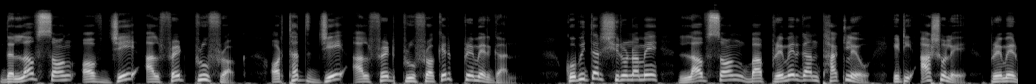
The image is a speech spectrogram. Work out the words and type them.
The love song of J Alfred Prufrock. অর্থাৎ জে আলফ্রেড প্রুফরকের প্রেমের গান। কবিতার শিরোনামে লাভ সং বা প্রেমের গান থাকলেও এটি আসলে প্রেমের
